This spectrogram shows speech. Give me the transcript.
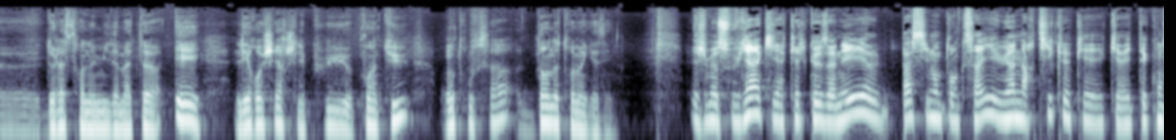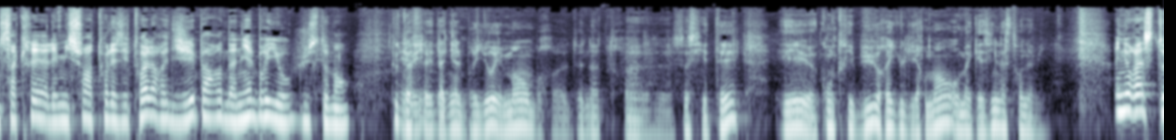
euh, de l'astronomie d'amateur et les recherches les plus pointues, on trouve ça dans notre magazine. Je me souviens qu'il y a quelques années, euh, pas si longtemps que ça, il y a eu un article qui, a été consacré à l'émission À toi les étoiles, rédigé par Daniel Brio, justement. Tout à eh fait. Daniel Brio est membre de notre euh, société et contribue régulièrement au magazine L'Astronomie. Il nous reste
